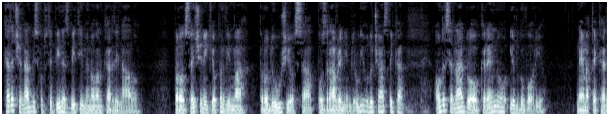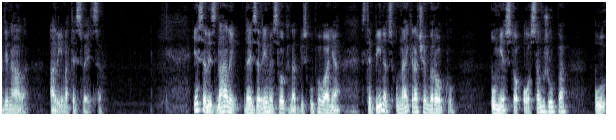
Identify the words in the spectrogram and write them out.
kada će nadbiskup Stepinac biti imenovan kardinalom. Prvosvećenik je u prvi mah produžio sa pozdravljanjem drugih hodočasnika, onda se naglo okrenuo i odgovorio. Nemate kardinala, ali imate sveca. Jeste li znali da je za vrijeme svog nadbiskupovanja Stepinac u najkraćem roku umjesto osam župa u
